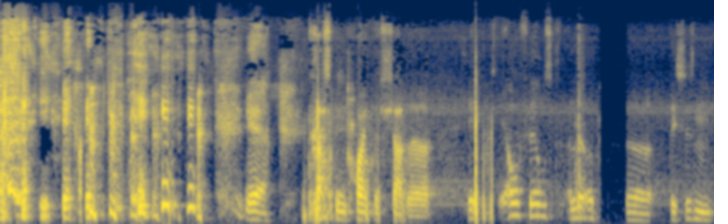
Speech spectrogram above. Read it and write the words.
yeah, casting quite a shadow. It, it all feels a little. Uh, this isn't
